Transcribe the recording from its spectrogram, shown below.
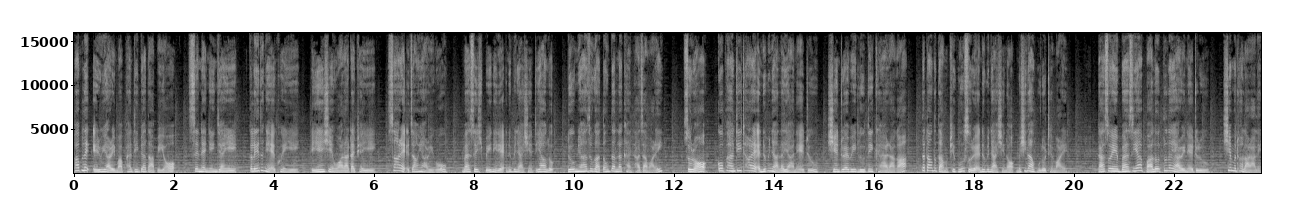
public area တွေမှာဖန်တီးပြသပြီးတော့စစ်နဲ့ငြိမ်းချမ်းရေးကလေးငယ်အခွင့်အရေးအရင်းရှင်ဝါဒတိုက်ဖြတ်ရေးစတဲ့အကြောင်းအရာတွေကို message ပေးနေတဲ့အနုပညာရှင်တယောက်လို့လူအများစုကသုံးသပ်လက်ခံထားကြပါတယ်။ ဆိုတော့ကိုဖန်တီးထားတဲ့အနုပညာလက်ရာနဲ့အတူရှင်တွဲပြီးလူသိခံရတာကတက်တောင့်တတမဖြစ်ဘူးဆိုတဲ့အနုပညာရှင်တော့မရှိတော့ဘူးလို့ထင်ပါတယ်။ဒါဆိုရင်ဗန်စီကဘာလို့သူ့လက်ရာတွေနဲ့အတူတူရှင်းမထွက်လာတာလဲ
